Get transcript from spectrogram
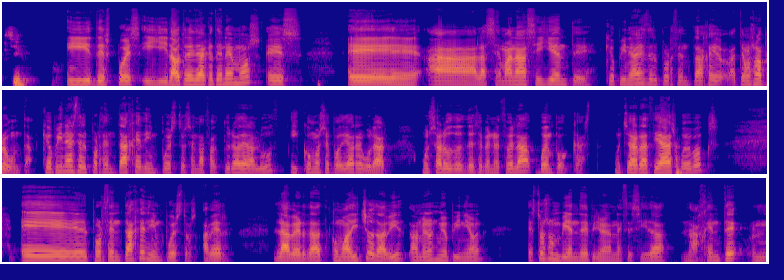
sí. Y después, y la otra idea que tenemos es eh, a la semana siguiente, ¿qué opináis del porcentaje? Tenemos una pregunta. ¿Qué opináis del porcentaje de impuestos en la factura de la luz y cómo se podría regular? Un saludo desde Venezuela, buen podcast. Muchas gracias, Huevox. Eh, el porcentaje de impuestos. A ver, la verdad, como ha dicho David, al menos mi opinión, esto es un bien de primera necesidad. La gente, mm,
